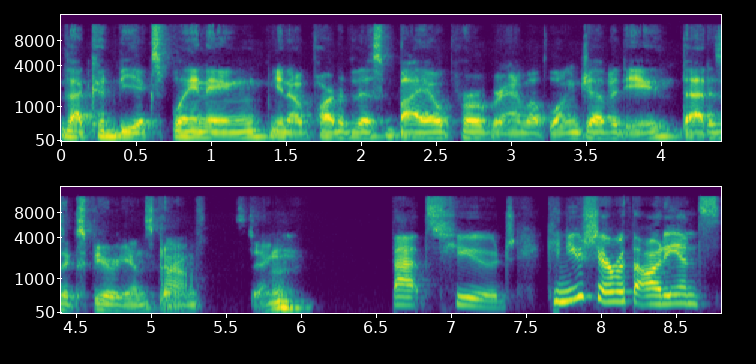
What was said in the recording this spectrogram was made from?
that could be explaining, you know, part of this bio program of longevity that is experienced during wow. fasting. That's huge. Can you share with the audience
